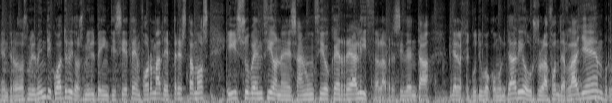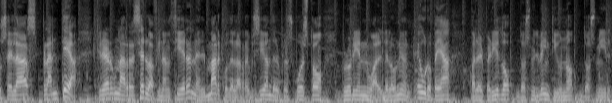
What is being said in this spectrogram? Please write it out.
entre 2024 y 2027 en forma de préstamos y subvenciones. Anuncio que realiza la presidenta del Ejecutivo Comunitario, Ursula von der Leyen. Bruselas plantea crear una reserva financiera en el marco de la revisión del presupuesto plurianual de la Unión Europea para el periodo 2021-2027.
